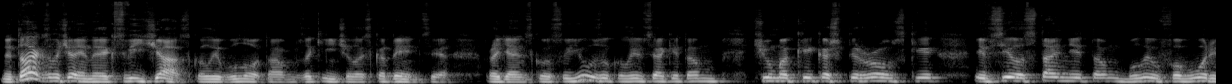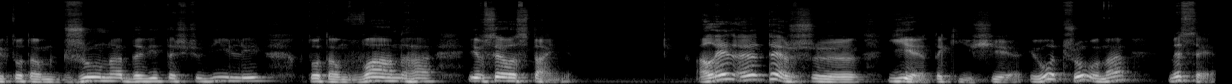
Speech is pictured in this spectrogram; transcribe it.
Не так, звичайно, як свій час, коли було там закінчилась каденція Радянського Союзу, коли всякі там чумаки Кашпіровські і всі останні там були в фаворі, хто там Джуна, Давіта Давіташвілі, хто там Ванга і все останнє. Але е, теж е, є такі ще. І от що вона несе.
